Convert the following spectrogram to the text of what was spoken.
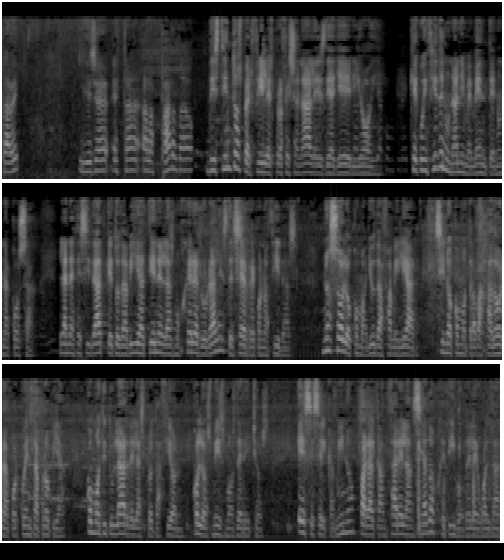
¿sabes? Y ella está a las pardas. Distintos perfiles profesionales de ayer y hoy, que coinciden unánimemente en una cosa, la necesidad que todavía tienen las mujeres rurales de ser reconocidas, no solo como ayuda familiar, sino como trabajadora por cuenta propia, como titular de la explotación, con los mismos derechos. Ese es el camino para alcanzar el ansiado objetivo de la igualdad.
